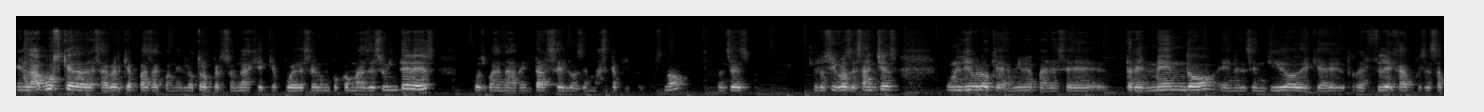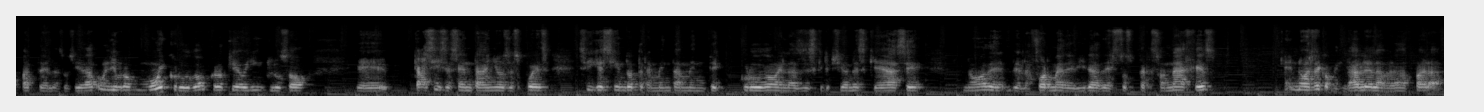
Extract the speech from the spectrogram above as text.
en la búsqueda de saber qué pasa con el otro personaje que puede ser un poco más de su interés, pues van a aventarse los demás capítulos, ¿no? Entonces, Los hijos de Sánchez, un libro que a mí me parece tremendo en el sentido de que refleja pues esa parte de la sociedad, un libro muy crudo, creo que hoy incluso eh, casi 60 años después sigue siendo tremendamente crudo en las descripciones que hace ¿no? de, la forma de vida de estos personajes. no es recomendable, la verdad, para,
